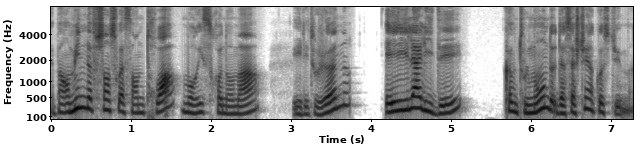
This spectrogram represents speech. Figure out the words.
Eh ben, en 1963, Maurice Renoma, il est tout jeune, et il a l'idée, comme tout le monde, de s'acheter un costume.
